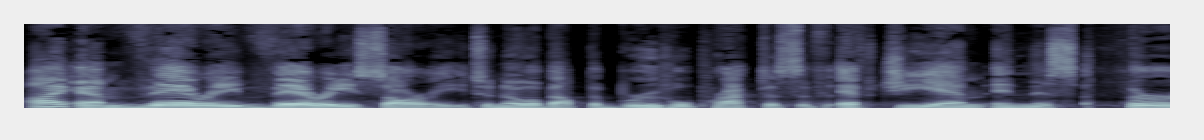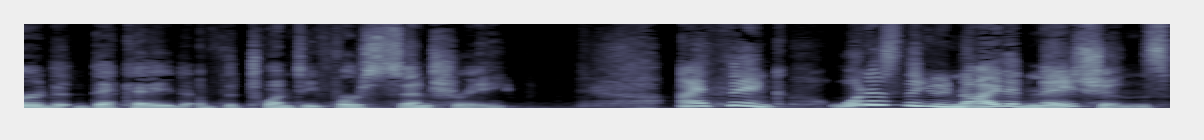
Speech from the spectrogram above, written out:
I am very, very sorry to know about the brutal practice of FGM in this third decade of the 21st century. I think, what is the United Nations,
